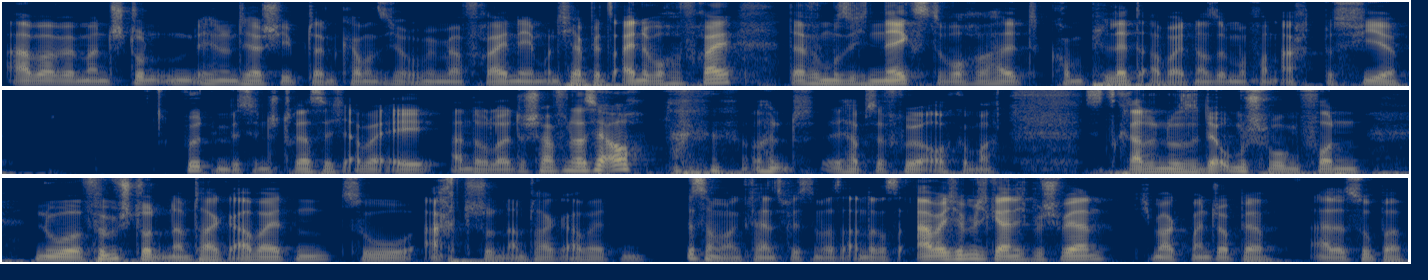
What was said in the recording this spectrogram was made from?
Aber wenn man Stunden hin und her schiebt, dann kann man sich auch irgendwie mehr frei nehmen. Und ich habe jetzt eine Woche frei. Dafür muss ich nächste Woche halt komplett arbeiten, also immer von acht bis vier. Wird ein bisschen stressig, aber ey, andere Leute schaffen das ja auch. Und ich habe es ja früher auch gemacht. Es ist jetzt gerade nur so der Umschwung von nur fünf Stunden am Tag arbeiten zu acht Stunden am Tag arbeiten. Ist nochmal ein kleines bisschen was anderes. Aber ich will mich gar nicht beschweren. Ich mag meinen Job ja. Alles super.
